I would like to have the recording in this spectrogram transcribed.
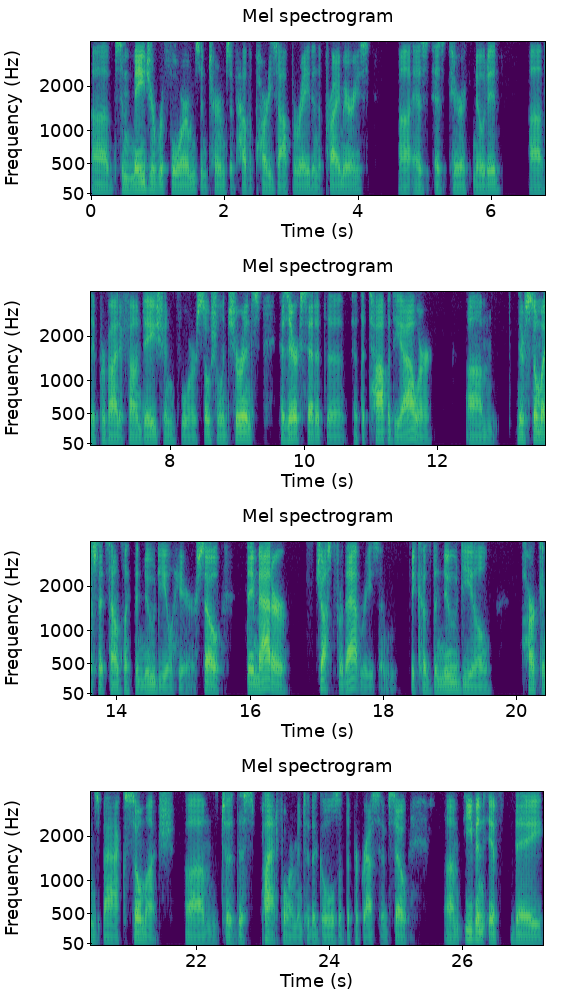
uh, some major reforms in terms of how the parties operate in the primaries, uh, as as Eric noted. Uh, they provide a foundation for social insurance, as Eric said at the at the top of the hour. Um, there's so much that sounds like the New Deal here, so they matter just for that reason because the New Deal harkens back so much um, to this platform and to the goals of the progressive. So um, even if they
